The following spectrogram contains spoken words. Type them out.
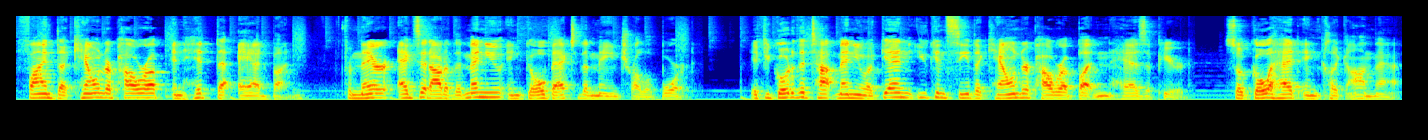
find the calendar power up and hit the add button. From there, exit out of the menu and go back to the main Trello board. If you go to the top menu again, you can see the calendar power up button has appeared. So go ahead and click on that.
